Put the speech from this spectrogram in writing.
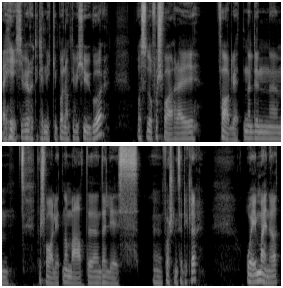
de har ikke vært i klinikken på langt over 20 år. Og så da forsvarer de fagligheten, eller den um, forsvarligheten av meg at de leser forskningsartikler. Og jeg mener at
